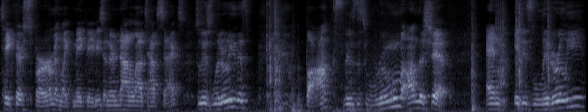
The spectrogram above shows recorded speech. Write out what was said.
take their sperm and like make babies, and they're not allowed to have sex. So there's literally this box. There's this room on the ship, and it is literally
